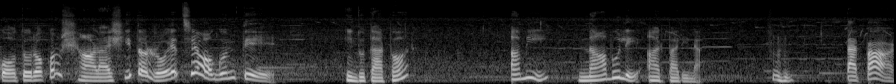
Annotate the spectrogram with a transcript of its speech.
কত রকম সাঁড়াশি তো রয়েছে অগুন্তি। কিন্তু তারপর? আমি না বলে আর পারি না। তারপর?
